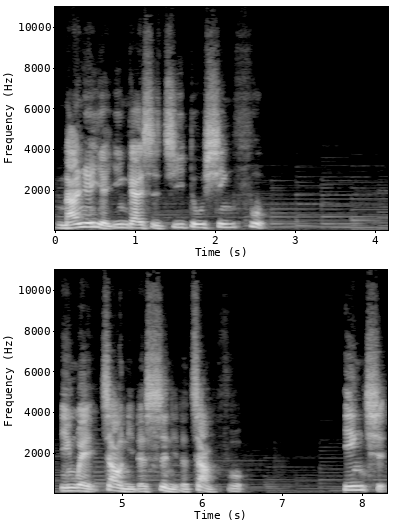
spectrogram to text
男人也应该是基督心腹。因为造你的是你的丈夫，因此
